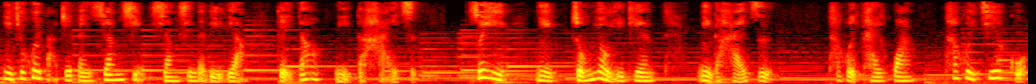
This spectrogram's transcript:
你就会把这份相信、相信的力量给到你的孩子。所以，你总有一天，你的孩子他会开花，他会结果，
